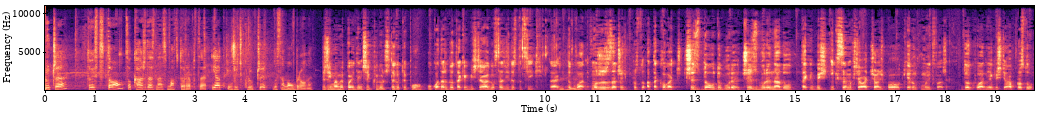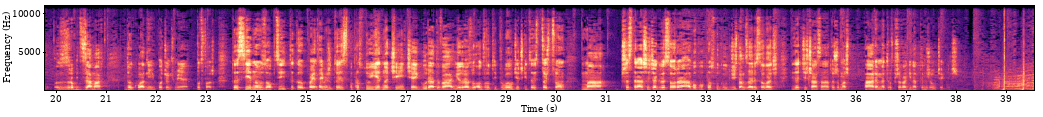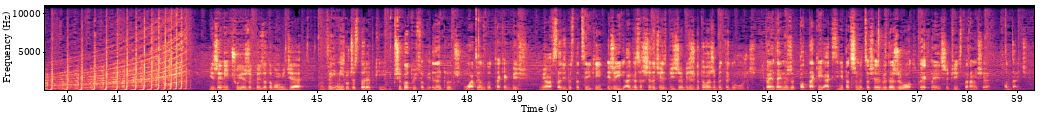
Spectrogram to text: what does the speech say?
Klucze to jest to, co każda z nas ma w torebce. Jak użyć kluczy do samoobrony. Jeżeli mamy pojedynczy klucz tego typu, układasz go tak, jakbyś chciała go wsadzić do stacyjki. Tak? Dokładnie. Możesz zacząć po prostu atakować czy z dołu do góry, czy z góry na dół, tak jakbyś X-em chciała ciąć po kierunku mojej twarzy. Dokładnie. Jakbyś chciała po prostu zrobić zamach dokładnie i pociąć mnie po twarzy. To jest jedną z opcji, tylko pamiętajmy, że to jest po prostu jedno cięcie, góra dwa i od razu odwrót i próba ucieczki. To jest coś, co ma przestraszyć agresora, albo po prostu go gdzieś tam zarysować i dać ci szansę na to, że masz parę metrów przewagi nad tym, że uciekniesz. Jeżeli czujesz, że ktoś za tobą idzie, wyjmij klucze z torebki i przygotuj sobie jeden klucz, łapiąc go tak, jakbyś miała wsadzić do stacyjki. Jeżeli agresor się do ciebie zbliży, będziesz gotowa, żeby tego użyć. I pamiętajmy, że po takiej akcji nie patrzymy, co się wydarzyło, tylko jak najszybciej staramy się oddalić.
